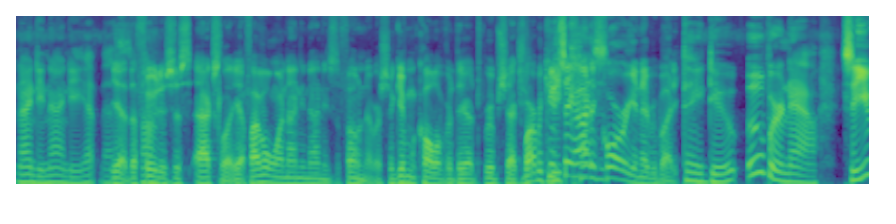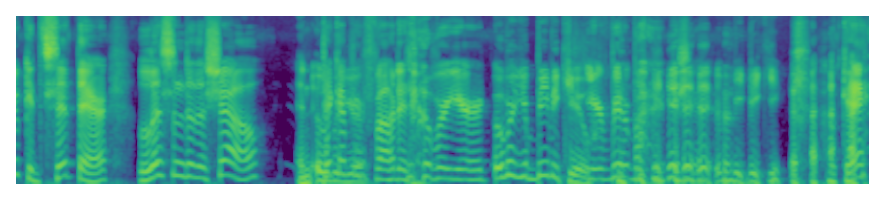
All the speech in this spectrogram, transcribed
90, 90, Yep. That's yeah. The phone food is just excellent. Yeah, 501 is the phone number. So give them a call over there at Rib Shack Barbecue. Say hi to Because Corey and everybody. They do Uber now, so you could sit there, listen to the show, And Uber pick up your, your- phone and Uber your Uber your BBQ. your beer barbecue. BBQ. okay.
